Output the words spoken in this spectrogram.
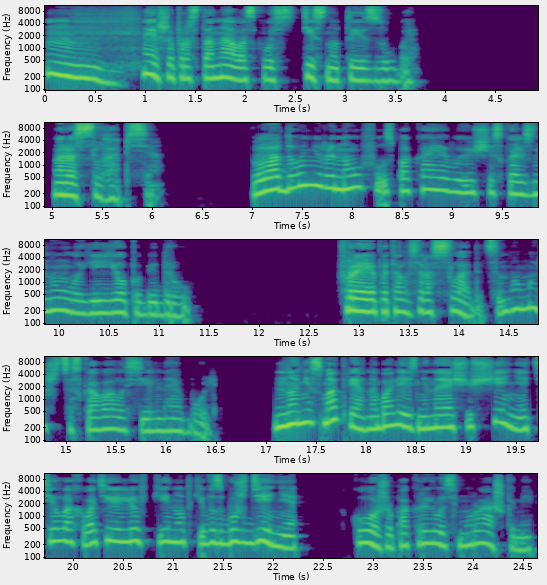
«М-м-м», Эша простонала сквозь стиснутые зубы. «Расслабься». Ладонь Ренулфа успокаивающе скользнула ее по бедру. Фрея пыталась расслабиться, но мышцы сковала сильная боль. Но, несмотря на болезненные ощущения, тело охватили легкие нотки возбуждения, Кожа покрылась мурашками,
